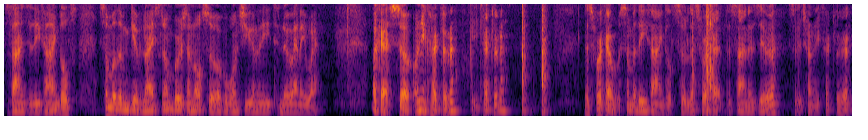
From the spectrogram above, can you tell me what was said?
sines of these angles. Some of them give nice numbers and also other ones you're going to need to know anyway. Okay, so on your calculator, get your calculator. Let's work out some of these angles. So let's work out the sine of 0. So turn your calculator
